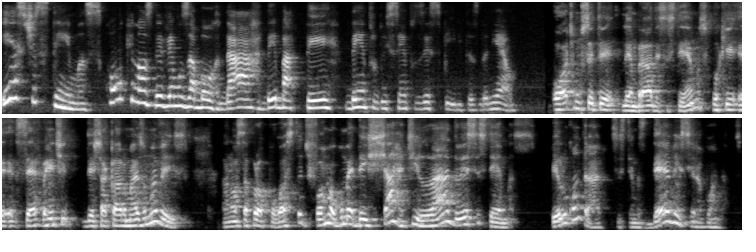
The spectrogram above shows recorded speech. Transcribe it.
E estes temas, como que nós devemos abordar, debater dentro dos centros espíritas, Daniel? Ótimo você ter lembrado esses temas, porque é, serve para a gente deixar claro mais uma vez a nossa proposta, de forma alguma, é deixar de lado esses temas. Pelo contrário, esses temas devem ser abordados.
